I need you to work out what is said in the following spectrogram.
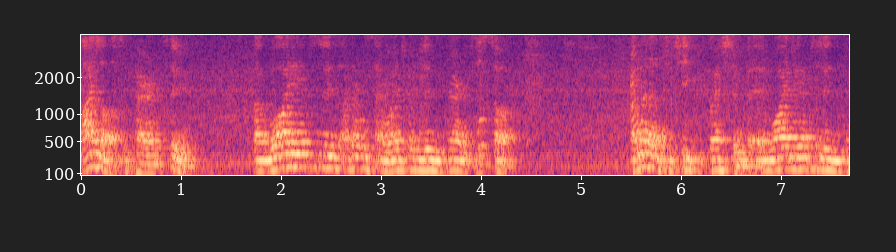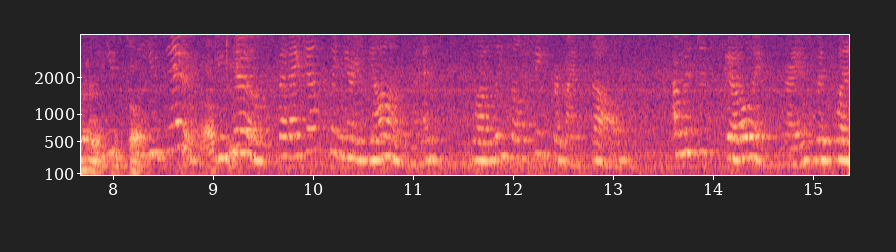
I lost a parent too. But why do you have to lose? I don't understand. Why do you have to lose a parent to stop? I know that's a cheeky question, but why do you have to lose a parent You, to stop? you do, have you do. But I guess when you're young, as well, at least I'll speak for myself. I was just going right with what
